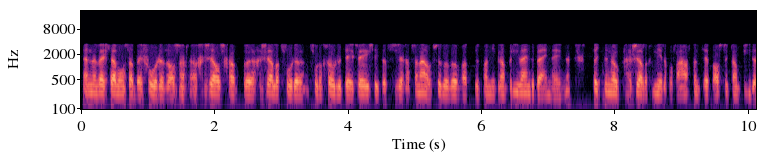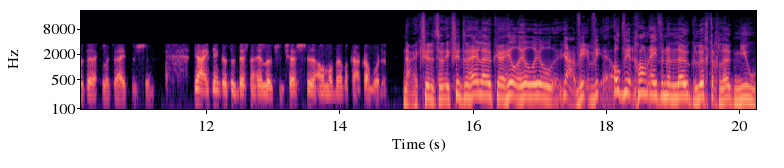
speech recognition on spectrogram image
En uh, wij stellen ons daarbij voor dat als een, een gezelschap uh, gezellig voor, de, voor een grote tv zit, dat ze zeggen van nou, zullen we wat van die Grand Prix wijn erbij nemen. Dat je dan ook een gezellige middag of avond hebt als de Grand Prix daadwerkelijk rijdt. Dus uh, ja, ik denk dat het best een heel leuk succes allemaal bij elkaar kan worden. Nou, ik vind het een, ik vind het een heel leuk, heel, heel, heel, ja, weer, weer, ook weer gewoon even een leuk, luchtig, leuk nieuw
